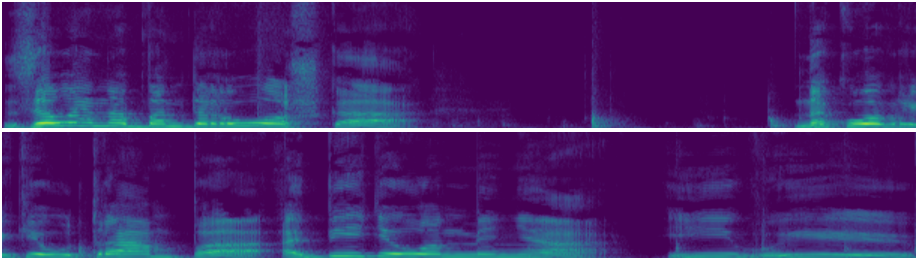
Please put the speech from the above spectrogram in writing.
Зелена бандерложка на коврике у Трампа, обидел он меня, і ви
